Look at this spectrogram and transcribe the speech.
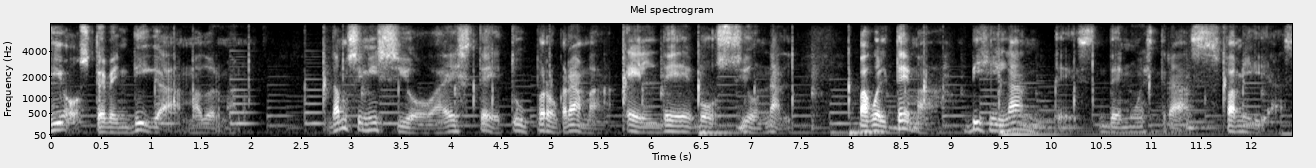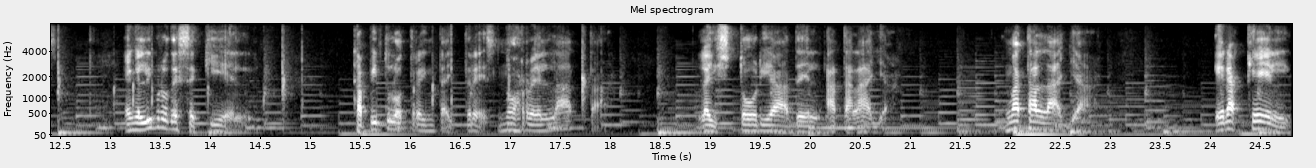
Dios te bendiga, amado hermano. Damos inicio a este tu programa, el devocional, bajo el tema Vigilantes de nuestras familias. En el libro de Ezequiel, capítulo 33, nos relata la historia del atalaya. Un atalaya era aquel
